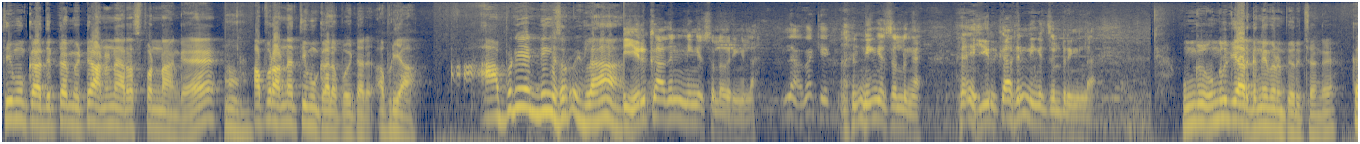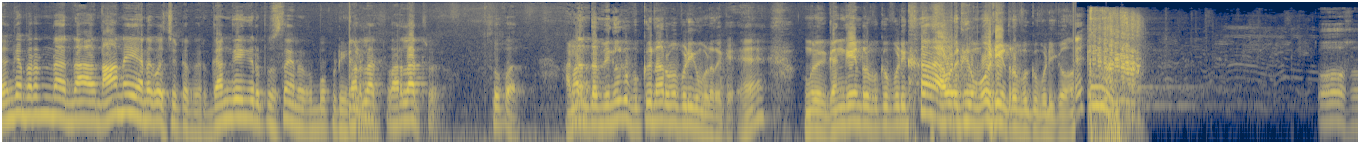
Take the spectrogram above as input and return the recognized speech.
திமுக திட்டமிட்டு அண்ணனை அரெஸ்ட் பண்ணாங்க. அப்புறம் அண்ணன் திமுகல போயிட்டாரு. அப்படியா? அப்படியே நீங்க சொல்றீங்களா? இருக்காதுன்னு நீங்க சொல்ல வரீங்களா? இல்ல அதான் கேட்க நீங்க சொல்லுங்க. இருக்காதுன்னு நீங்க சொல்றீங்களா? உங்க உங்களுக்கு யார் கங்கைவரன் பேர் வச்சாங்க? கங்கை மரன் நான் நான் நானே எனக்கு வச்சுட்ட பேர். கங்கைங்கிற புஸ்தகம் எனக்கு ரொம்ப பிடிக்கும். வரலாற்று வரலாற்று. சூப்பர். அண்ணன் தம்பிங்களுக்கு புக்குனா ரொம்ப பிடிக்கும் போல இருக்கு? உங்களுக்கு கங்கைன்ற புக்கு பிடிக்கும் அவருக்கு மோடின்ற புக்கு பிடிக்கும். ஓஹோ.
